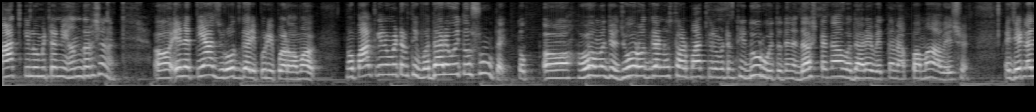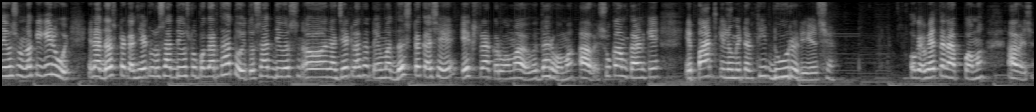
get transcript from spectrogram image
પાંચ કિલોમીટરની અંદર છે ને એને ત્યાં જ રોજગારી પૂરી પાડવામાં આવે. તો પાંચ કિલોમીટરથી વધારે હોય તો શું થાય? તો હવે સમજો, જો રોજગારનું સ્થળ પાંચ કિલોમીટરથી દૂર હોય તો તેને દસ ટકા વધારે વેતન આપવામાં આવે છે. એ જેટલા દિવસનું નક્કી કર્યું હોય એના દસ ટકા જેટલું સાત દિવસનો પગાર થતો હોય તો સાત દિવસ અ, જેટલા થતા એમાં દસ ટકા છે એક્સ્ટ્રા કરવામાં આવે વધારવામાં આવે. શું કામ? કારણ કે એ પાંચ કિલોમીટરથી દૂર રહે છે. ઓકે વેતન આપવામાં આવે છે.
